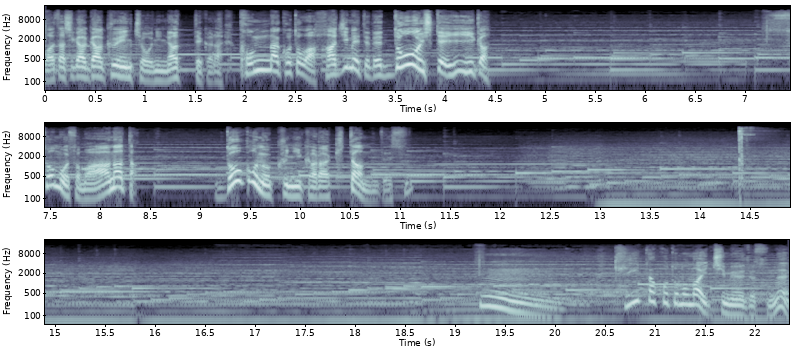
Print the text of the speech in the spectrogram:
私が学園長になってからこんなことは初めてでどうしていいか。そもそもあなたどこの国から来たんです？うん。聞いたことのない地名ですね。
